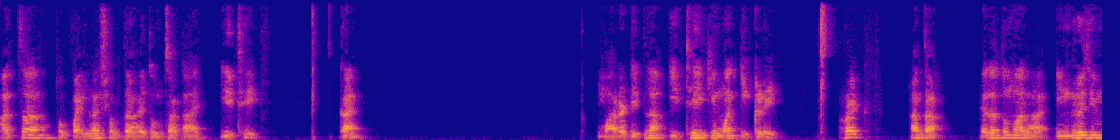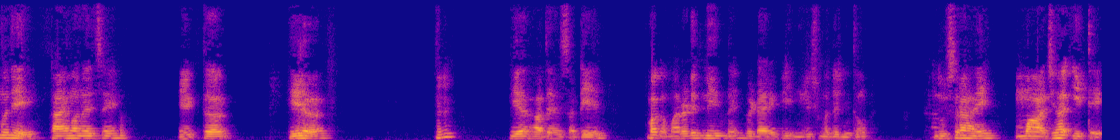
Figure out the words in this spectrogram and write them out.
आजचा तो पहिला शब्द आहे तुमचा काय? इथे. काय? मराठीतला इथे किंवा इकडे. राईट आता त्याला तुम्हाला इंग्रजीमध्ये काय म्हणायचंय? एक तर हिअर हिअर हा त्याच्यासाठी आहे. बघा मराठीत लिहित नाही मी डायरेक्टली इंग्लिशमध्ये लिहितो. दुसरा आहे माझ्या इथे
